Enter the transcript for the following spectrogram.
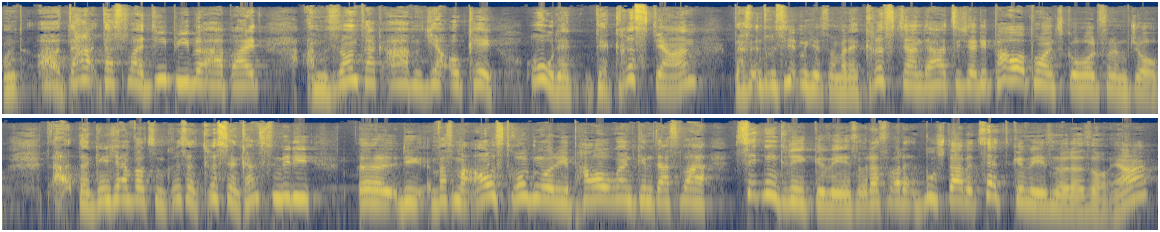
und oh, da, das war die Bibelarbeit am Sonntagabend. Ja, okay. Oh, der, der Christian, das interessiert mich jetzt nochmal. Der Christian, der hat sich ja die PowerPoints geholt von dem Joe. Da, da gehe ich einfach zum Christian. Christian, kannst du mir die, äh, die was mal ausdrucken oder die PowerPoint geben? Das war Zickenkrieg gewesen oder das war der Buchstabe Z gewesen oder so, ja?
